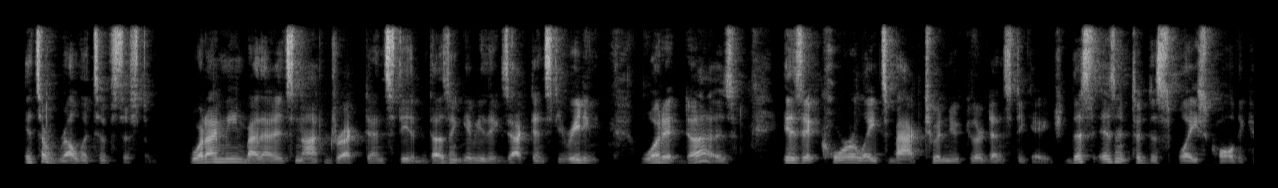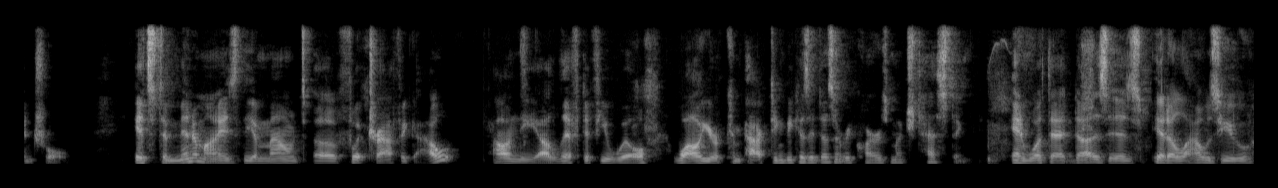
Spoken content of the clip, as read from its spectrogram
it's a relative system. What I mean by that, it's not direct density. It doesn't give you the exact density reading. What it does is it correlates back to a nuclear density gauge. This isn't to displace quality control. It's to minimize the amount of foot traffic out on the uh, lift, if you will, while you're compacting because it doesn't require as much testing. And what that does is it allows you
